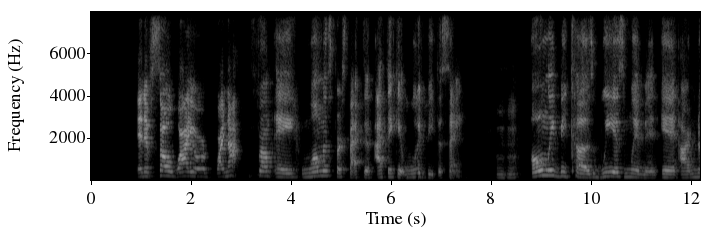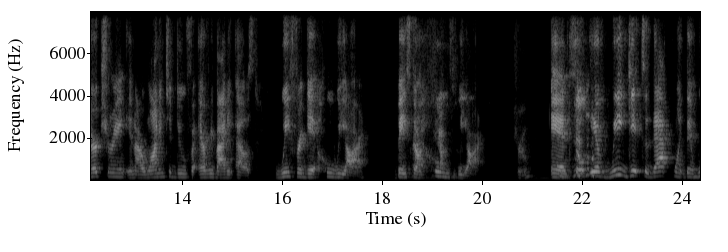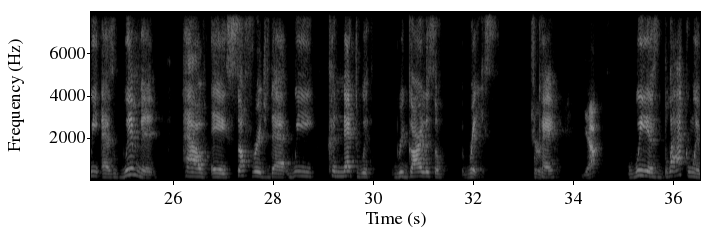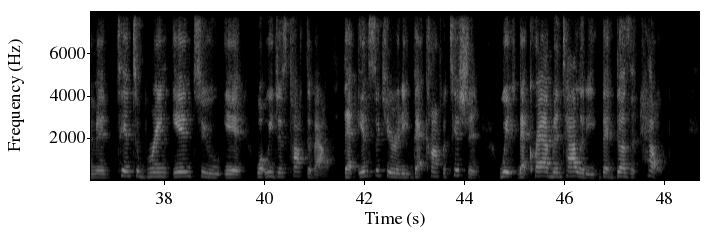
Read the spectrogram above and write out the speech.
And if so, why or why not? From a woman's perspective, I think it would be the same. Mm-hmm. only because we as women in our nurturing in our wanting to do for everybody else we forget who we are based on whose we are True. And so if we get to that point then we as women have a suffrage that we connect with regardless of race True. okay Yep. we as black women tend to bring into it what we just talked about that insecurity that competition which that crab mentality that doesn't help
